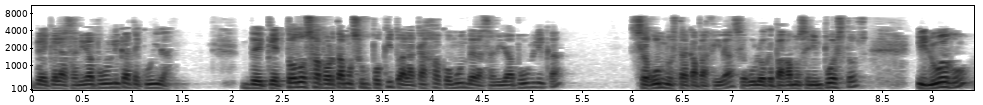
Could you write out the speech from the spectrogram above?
de que la sanidad pública te cuida, de que todos aportamos un poquito a la caja común de la sanidad pública, según nuestra capacidad, según lo que pagamos en impuestos, y luego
